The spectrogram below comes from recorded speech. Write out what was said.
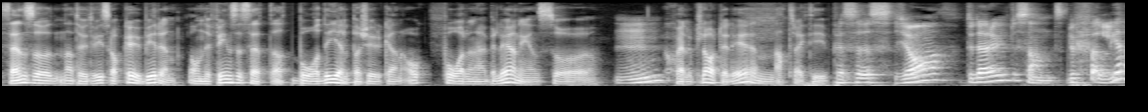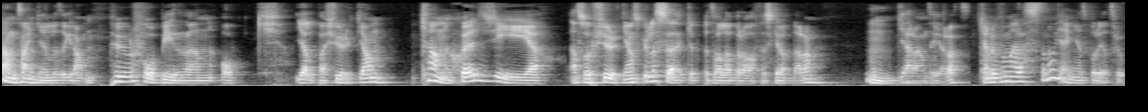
Sen så naturligtvis rockar ju birren. Om det finns ett sätt att både hjälpa kyrkan och få den här belöningen så Mm. självklart är det en attraktiv. Precis. Ja, det där är ju intressant. Du följer den tanken lite grann. Hur få birren och hjälpa kyrkan? Kanske ge... Alltså kyrkan skulle säkert betala bra för skräddaren. Mm. Garanterat. Kan du få med resten av gänget på det tro?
